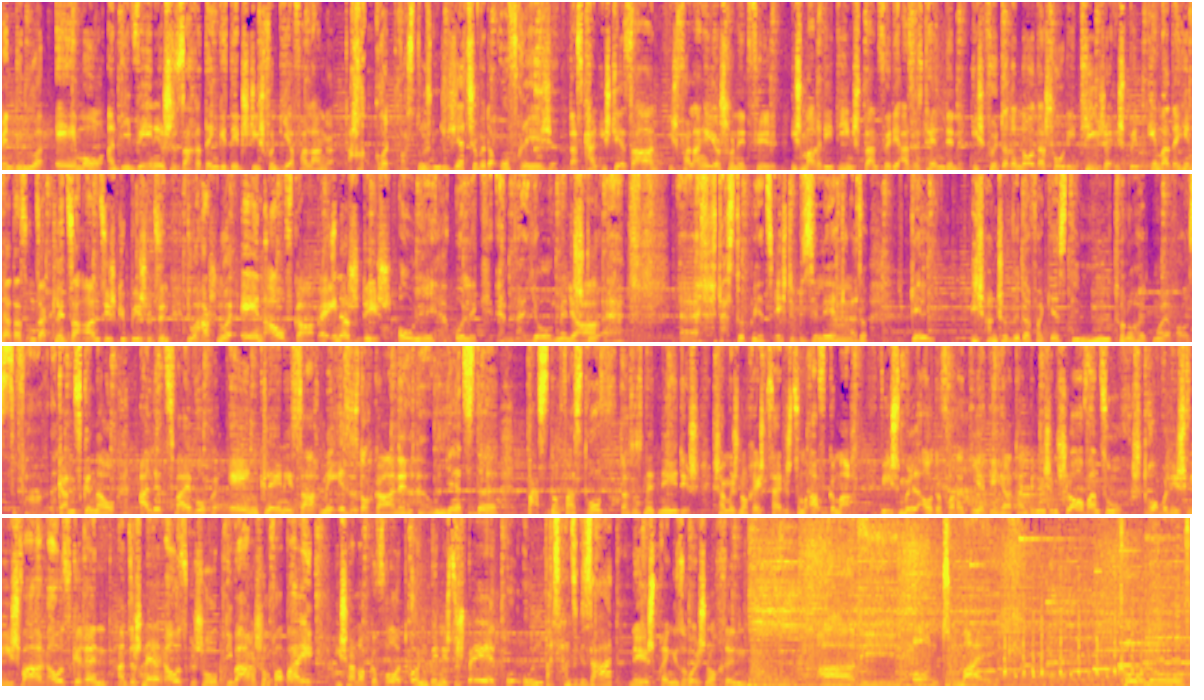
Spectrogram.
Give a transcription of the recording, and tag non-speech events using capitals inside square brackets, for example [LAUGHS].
Wenn du nur Emo an die wenige Sache denke, die ich von dir verlange. Ach Gott, was du denn dich jetzt schon wieder aufrege? Das kann ich dir sagen. Ich verlange ja schon nicht viel. Ich mache die Dienstplan für die Assistentin. Ich füttere Nordershow die T-Shirt. Ich bin immer dahinter, dass unser Glitzeranzig gebischelt sind. Du hast nur eine Aufgabe. Erinnerst du dich? Oh je, Oleg, äh, na jo, Mensch, Ja? du, äh, das tut mir jetzt echt ein bisschen leid. Also, gell, ich han schon wieder vergessen, die Mülltonne heute mal rauszufahren. Ganz genau. Alle zwei Wochen. Ein kleines Sach. Mehr ist es doch gar nicht. Äh, [LAUGHS] Und jetzt äh, passt noch was drauf. Das ist nicht nötig. Ich habe mich noch rechtzeitig zum Aff gemacht. Wie ich Müllauto vor der Tür gehört habe, bin ich im Schlafanzug, strubbelig wie ich war, rausgerannt, han so schnell rausgeschoben. Die waren schon vorbei. Ich habe noch gefroht und bin ich zu spät. O- Und, was haben sie gesagt? Nee, sprengen Sie ruhig noch rein. Hardy und Mike. Kohlhof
